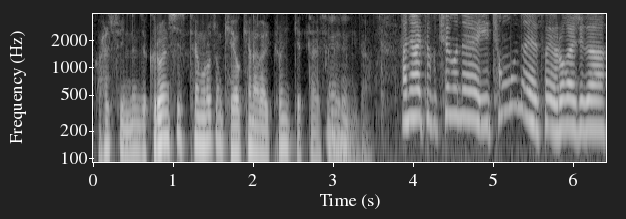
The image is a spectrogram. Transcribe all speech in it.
할수 있는 이제 그런 시스템으로 좀 개혁해 나갈 필요는 있겠다 생각이. 듭니다. 아니 하여튼 최근에 이 청문회에서 여러 가지가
